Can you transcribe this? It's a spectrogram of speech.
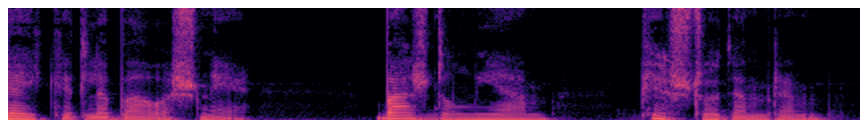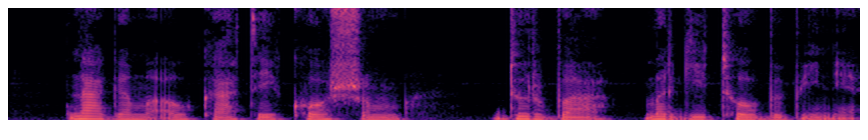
دایکت لە باوەشنێ. باش دڵنیام پێش تۆ دەمرم. ناگەمە ئەو کاتەی کۆشم دوور بە مەرگی تۆ ببینێ.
